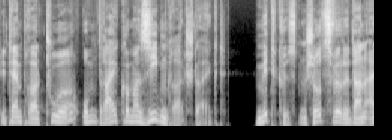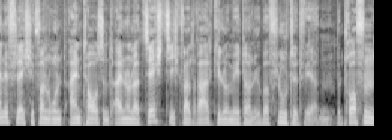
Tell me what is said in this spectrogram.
die Temperatur um 3,7 Grad steigt. Mit Küstenschutz würde dann eine Fläche von rund 1160 Quadratkilometern überflutet werden. Betroffen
